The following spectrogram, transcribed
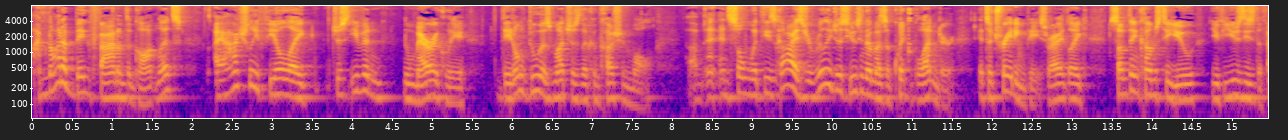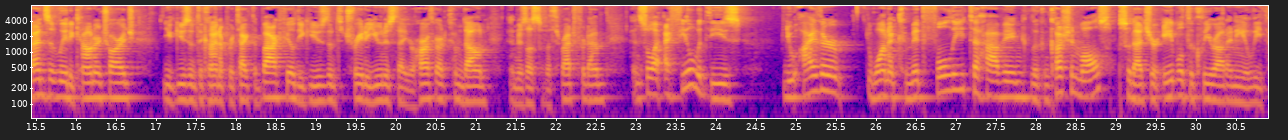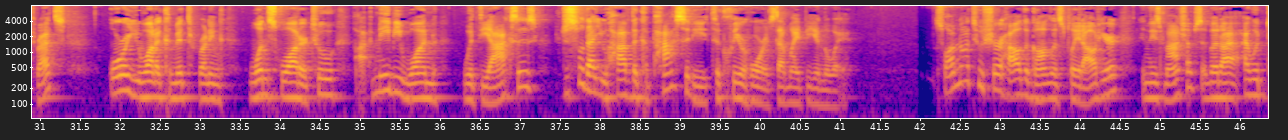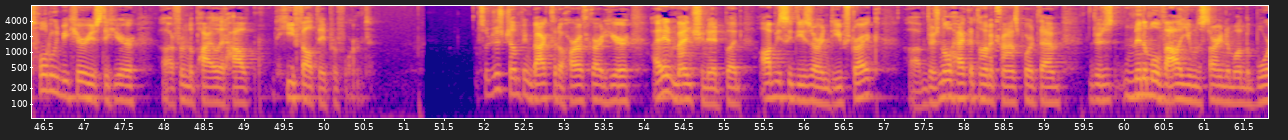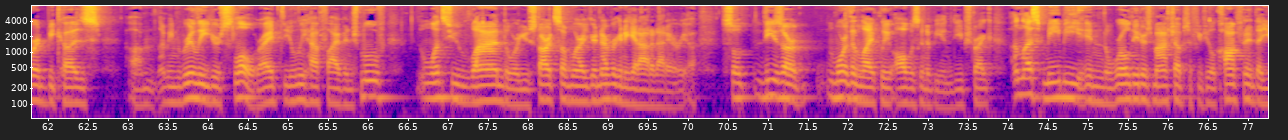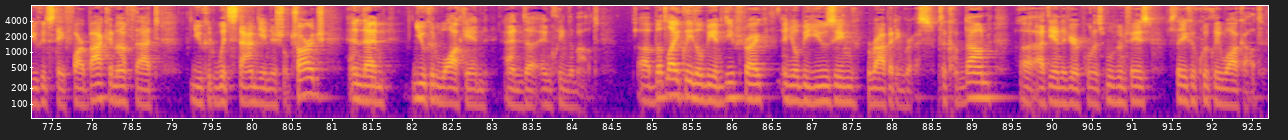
I'm not a big fan of the Gauntlets. I actually feel like, just even numerically, they don't do as much as the concussion maul. Um, and, and, so with these guys, you're really just using them as a quick blender. It's a trading piece, right? Like something comes to you, you can use these defensively to countercharge. You can use them to kind of protect the backfield. You can use them to trade a units that your Hearthguard come down and there's less of a threat for them. And so I, I feel with these, you either want to commit fully to having the concussion mauls so that you're able to clear out any elite threats, or you want to commit to running one squad or two, uh, maybe one with the axes, just so that you have the capacity to clear hordes that might be in the way. So I'm not too sure how the gauntlets played out here in these matchups, but I, I would totally be curious to hear uh, from the pilot how he felt they performed. So just jumping back to the Hearthguard here, I didn't mention it, but obviously these are in Deep Strike. Um, there's no Hekaton to transport them. There's minimal value in starting them on the board because, um, I mean, really you're slow, right? You only have 5-inch move. Once you land or you start somewhere, you're never going to get out of that area. So these are more than likely always going to be in deep strike, unless maybe in the World Eaters matchups, if you feel confident that you could stay far back enough that you could withstand the initial charge, and then you could walk in and uh, and clean them out. Uh, but likely they'll be in deep strike, and you'll be using rapid ingress to come down uh, at the end of your opponent's movement phase, so that you could quickly walk out.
